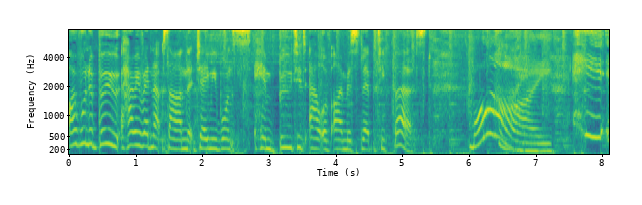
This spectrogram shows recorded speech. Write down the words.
"I want to boot Harry Redknapp's son. Jamie wants him booted out of I'm a Celebrity first. Why? He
